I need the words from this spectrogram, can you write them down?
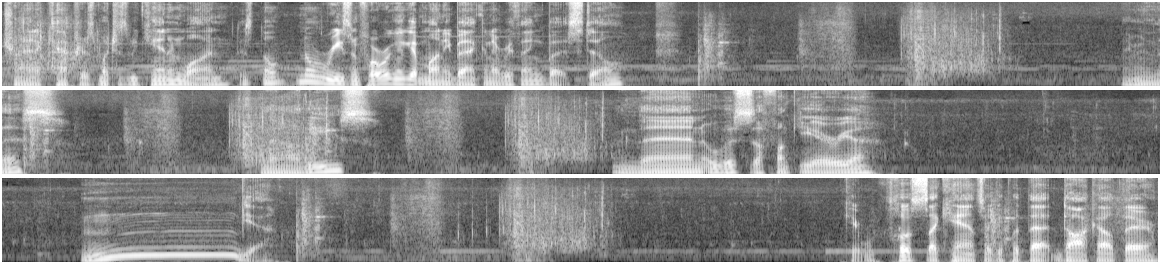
Trying to capture as much as we can in one. There's no no reason for it. We're going to get money back and everything, but still. Maybe this. And then all these. And then, oh, this is a funky area. Mmm, yeah. Get as close as I can so I can put that dock out there.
